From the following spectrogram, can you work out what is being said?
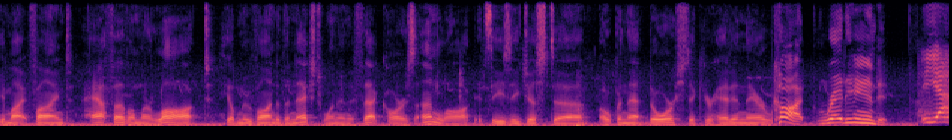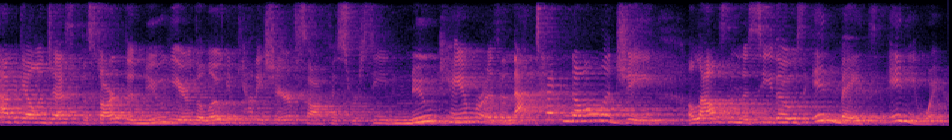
You might find half of them are locked. He'll move on to the next one, and if that car is unlocked, it's easy just uh, open that door, stick your head in there. Caught red handed. Yeah, Abigail and Jess, at the start of the new year, the Logan County Sheriff's Office received new cameras, and that technology allows them to see those inmates anywhere.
